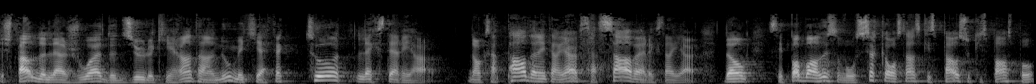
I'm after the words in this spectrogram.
Je parle de la joie de Dieu qui rentre en nous, mais qui affecte tout l'extérieur. Donc, ça part de l'intérieur ça sort vers l'extérieur. Donc, ce n'est pas basé sur vos circonstances qui se passent ou qui ne se passent pas,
